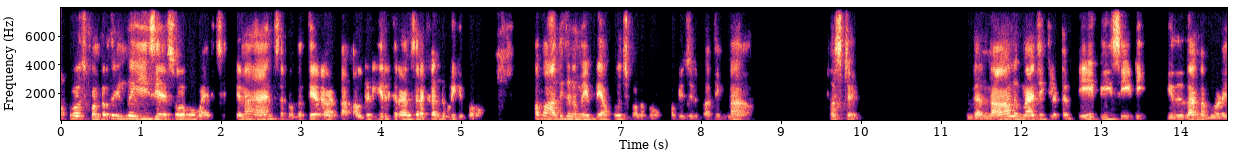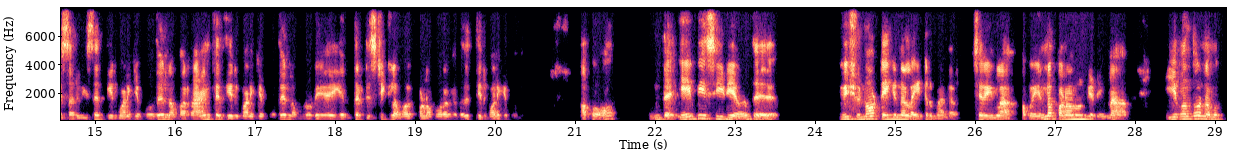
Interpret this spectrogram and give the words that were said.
அப்ரோச் பண்றது இன்னும் ஈஸியா சுலபமாயிருச்சு. ஏன்னா ஆன்சர் நம்ம தேட வேண்டாம். ஆல்ரெடி இருக்கிற ஆன்சரை கண்டுபிடிக்க போறோம். அப்போ அதுக்கு நம்ம எப்படி அப்ரோச் பண்ணணும் அப்படின்னு சொல்லி பாத்தீங்கன்னா ஃபர்ஸ்ட் இந்த நாலு மேஜிக் லெட்டர் ஏபிசிடி இதுதான் நம்மளுடைய சர்வீஸை தீர்மானிக்க போது நம்ம ரேங்கை தீர்மானிக்க போது நம்மளுடைய எந்த டிஸ்ட்ரிக்ட்ல ஒர்க் பண்ண போறோங்கிறது தீர்மானிக்க போகுது. அப்போ இந்த ஏபிசிடியை வந்து we should not take in a lighter manner சரிங்களா? அப்போ என்ன பண்ணணும்னு கேட்டீங்கன்னா ஈவன் தான் நமக்கு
